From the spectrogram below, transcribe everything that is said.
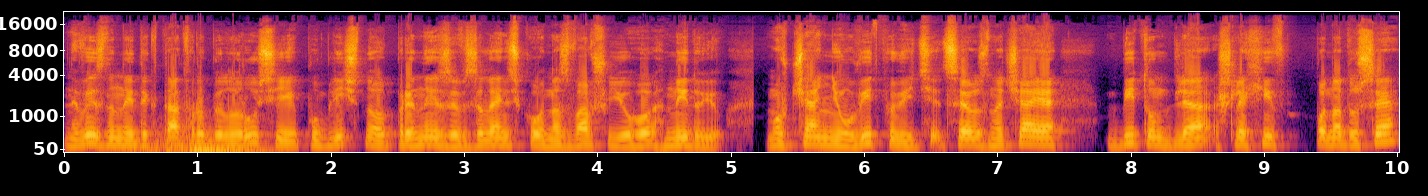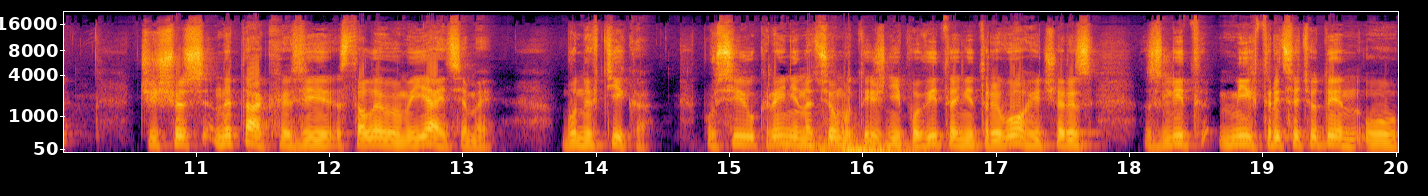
невизнаний диктатор Білорусі публічно принизив Зеленського, назвавши його гнидою. Мовчання у відповідь це означає бітум для шляхів понад усе, чи щось не так зі сталевими яйцями, бо не втіка. По всій Україні на цьому тижні повітряні тривоги через зліт Міг 31 у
